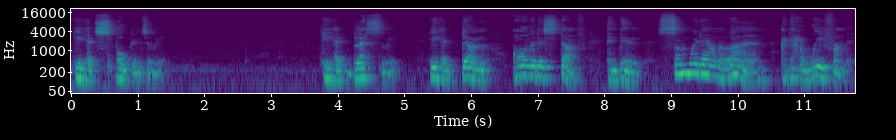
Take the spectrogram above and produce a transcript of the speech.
He had spoken to me, He had blessed me, He had done all of this stuff. And then somewhere down the line, I got away from it.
